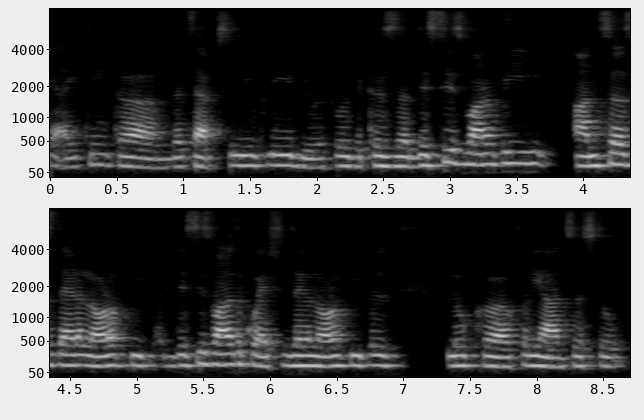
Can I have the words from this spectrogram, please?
yeah, I think uh, that's absolutely beautiful because uh, this is one of the answers that a lot of people, this is one of the questions that a lot of people look uh, for the answers to.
